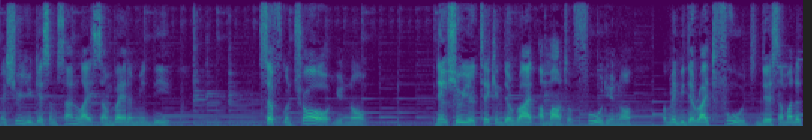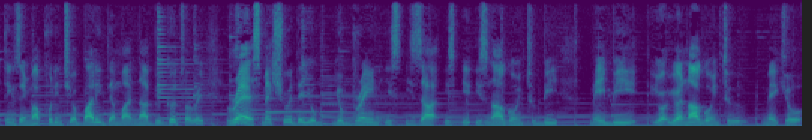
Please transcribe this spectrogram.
make sure you get some sunlight some vitamin d self-control you know make sure you're taking the right amount of food you know or maybe the right food. There's some other things that you might put into your body that might not be good for it. Rest make sure that your your brain is is uh, is is now going to be maybe you're, you're not going to make your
